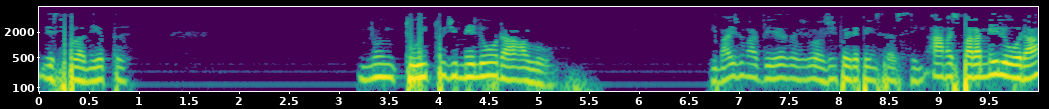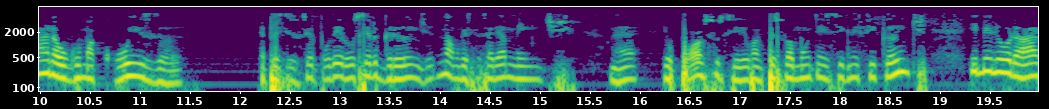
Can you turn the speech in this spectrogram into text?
nesse planeta no intuito de melhorá-lo. E mais uma vez a gente poderia pensar assim: ah, mas para melhorar alguma coisa é preciso ser poderoso, ser grande. Não necessariamente. Né? Eu posso ser uma pessoa muito insignificante e melhorar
